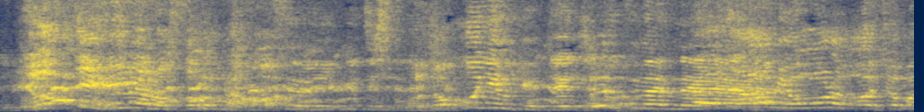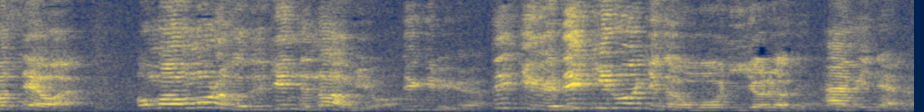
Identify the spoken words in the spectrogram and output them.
やってへんやろそんなん。そういうことじゃないどこに受けてんの？ちょっとつまんない。じゃあおもろい。おいちょ待ってよおいお前おもろいことできんねんなアミは。できるよ。できるよ。できるわけだよもう逃げるわけ。あみたいな。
